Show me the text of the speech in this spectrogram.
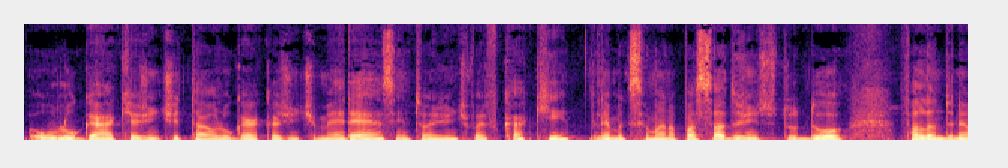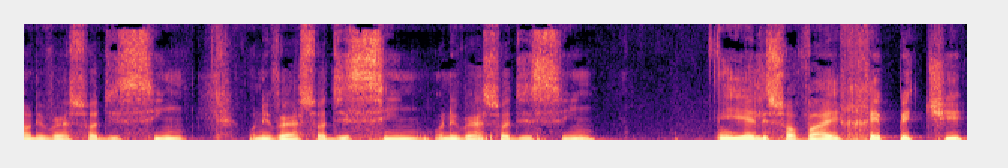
o lugar que a gente está é o lugar que a gente merece, então a gente vai ficar aqui. Lembra que semana passada a gente estudou falando, né? Universo só de sim, universo só de sim, universo só de sim e ele só vai repetir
